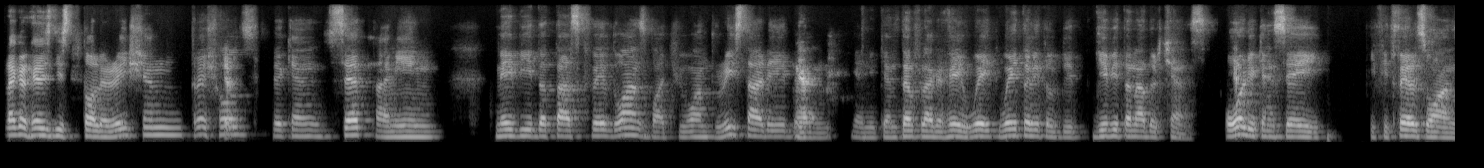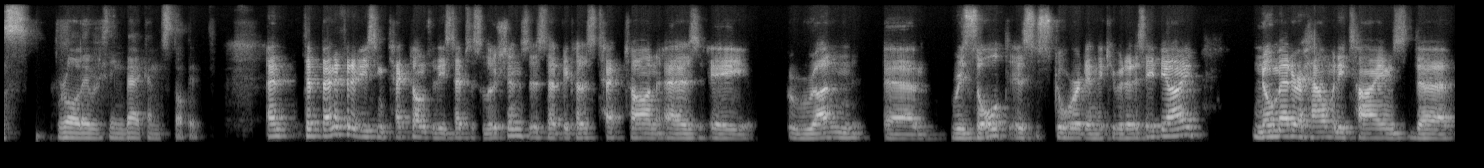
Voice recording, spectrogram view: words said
Flagger has these toleration thresholds they can set. I mean, maybe the task failed once, but you want to restart it Yeah. and, and you can tell Flagger, hey, wait, wait a little bit, give it another chance. Or you can say, if it fails once, roll everything back and stop it. And the benefit of using Tekton for these types of solutions is that because Tekton as a run um, result is stored in the Kubernetes API, no matter how many times the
